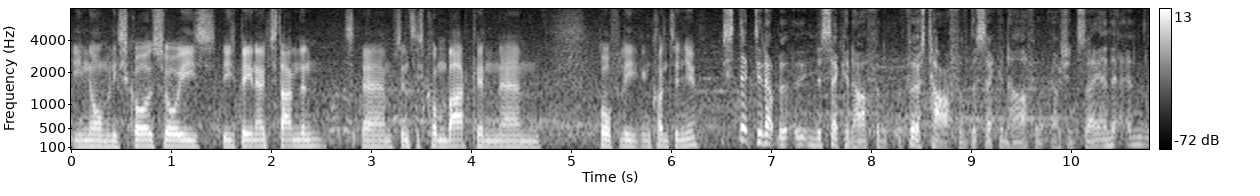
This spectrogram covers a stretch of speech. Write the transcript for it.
he normally scores. So he's he's been outstanding um, since he's come back, and um, hopefully he can continue. He stepped it up in the second half, the first half of the second half, I should say, and, and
